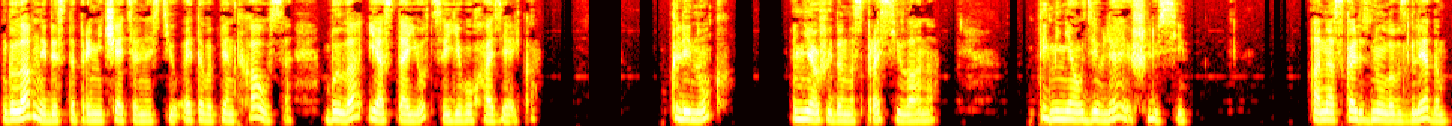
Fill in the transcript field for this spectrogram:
главной достопримечательностью этого пентхауса была и остается его хозяйка. Клинок? неожиданно спросила она. Ты меня удивляешь, Люси. Она скользнула взглядом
